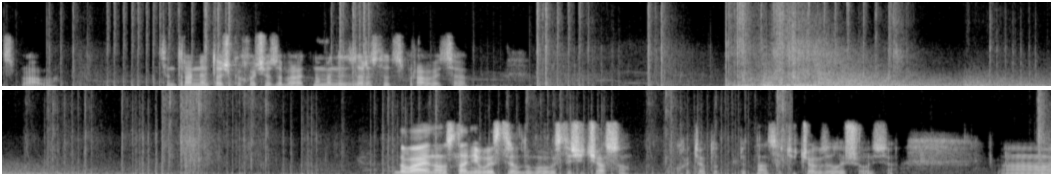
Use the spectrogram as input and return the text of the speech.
справа. Центральна точка хоче забрати. Ну, мене зараз тут справиться. Давай на останній вистріл, думаю, вистачить часу. Хоча тут 15 очок залишилося. А,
